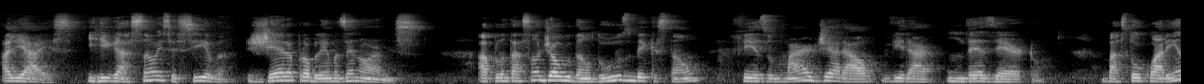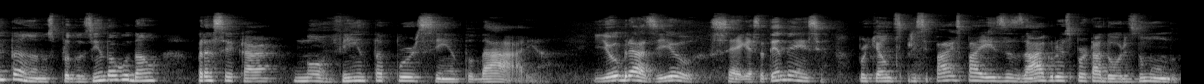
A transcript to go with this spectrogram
Aliás, irrigação excessiva gera problemas enormes. A plantação de algodão do Uzbequistão fez o Mar de Aral virar um deserto. Bastou 40 anos produzindo algodão para secar 90% da área. E o Brasil segue essa tendência, porque é um dos principais países agroexportadores do mundo.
